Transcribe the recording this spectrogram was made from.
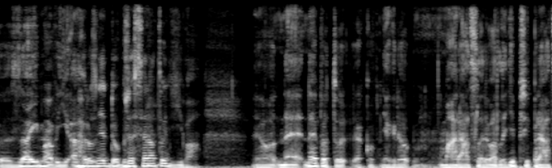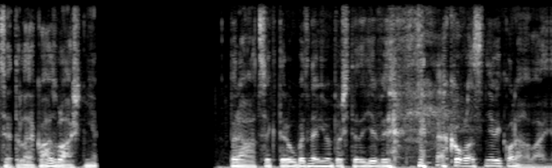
e, zajímavý a hrozně dobře se na to dívá. Jo, ne, ne proto, jako někdo má rád sledovat lidi při práci, je tohle jako zvláštní práce, kterou vůbec nevíme, proč ty lidi vy, jako vlastně vykonávají.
